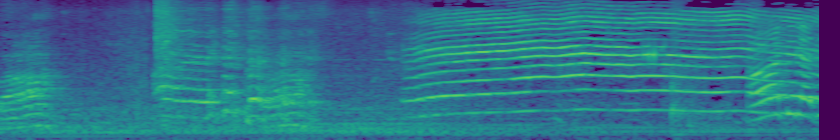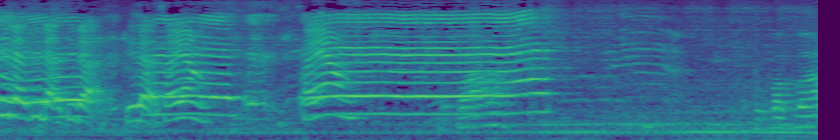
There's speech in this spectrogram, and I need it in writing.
Pa. Oh, tidak, tidak, tidak, tidak. Tidak, sayang. Sayang. Pa. Papa.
